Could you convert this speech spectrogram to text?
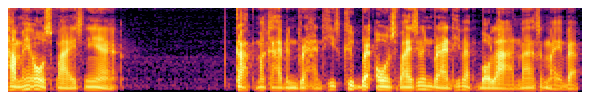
ทำให้ Old Spice เนี่ยกลับมากลายเป็นแบรนด์ที่คือ Old Spice เป็นแบรนด์ที่แบบโบราณมากสมัยแบบ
